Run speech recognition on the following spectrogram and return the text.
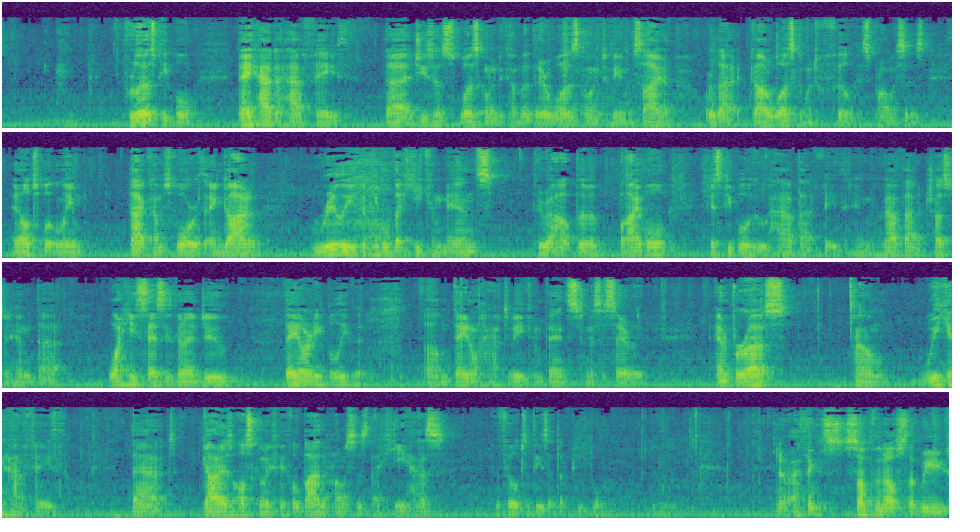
For those people, they had to have faith that Jesus was going to come, that there was going to be a Messiah, or that God was going to fulfill His promises, and ultimately that comes forth. And God, really, the people that He commends throughout the Bible is people who have that faith in Him, who have that trust in Him that what He says He's going to do, they already believe it. Um, they don't have to be convinced necessarily. And for us, um, we can have faith that God is also going to be faithful by the promises that He has fulfilled to these other people. No, I think it's something else that we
